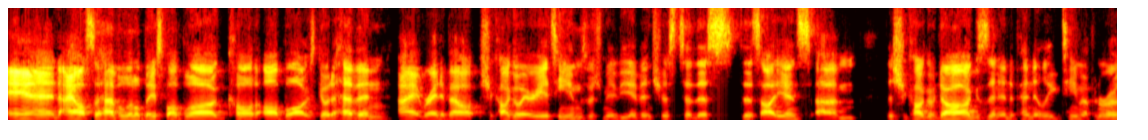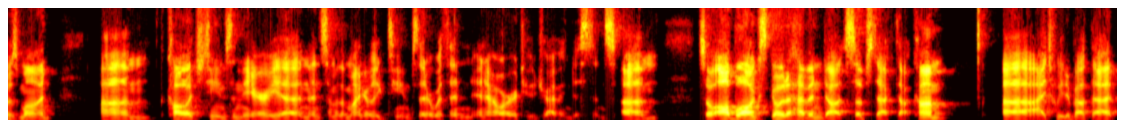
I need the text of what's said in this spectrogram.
and I also have a little baseball blog called All Blogs Go to Heaven. I write about Chicago area teams, which may be of interest to this this audience. Um, the Chicago Dogs, an independent league team up in Rosemont, um, college teams in the area, and then some of the minor league teams that are within an hour or two driving distance. Um, so all blogs go to heaven.substack.com. Uh, I tweet about that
